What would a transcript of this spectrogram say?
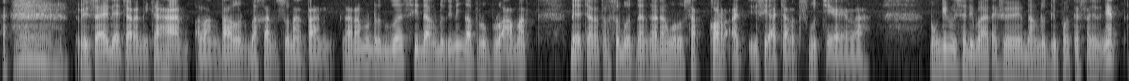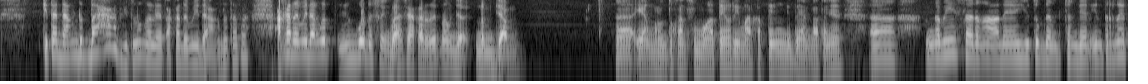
Misalnya di acara nikahan, ulang tahun, bahkan sunatan. Karena menurut gue si dangdut ini nggak perlu-perlu amat di acara tersebut dan kadang merusak core isi acara tersebut cila. Mungkin bisa dibahas ekspresi dangdut di podcast selanjutnya. Kita dangdut banget gitu lo nggak akademi dangdut apa? Akademi dangdut gue udah sering bahas ya akademi 6 jam uh, yang meruntuhkan semua teori marketing gitu yang katanya uh, nggak bisa dengan adanya YouTube dan kecanggihan internet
